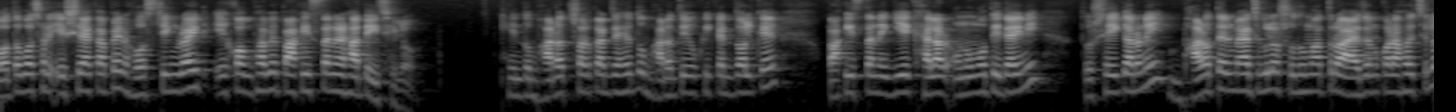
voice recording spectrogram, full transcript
গত বছর এশিয়া কাপের হোস্টিং রাইট এককভাবে পাকিস্তানের হাতেই ছিল। কিন্তু ভারত সরকার যেহেতু ভারতীয় ক্রিকেট দলকে পাকিস্তানে গিয়ে খেলার অনুমতি দেয়নি, তো সেই কারণেই ভারতের ম্যাচগুলো শুধুমাত্র আয়োজন করা হয়েছিল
